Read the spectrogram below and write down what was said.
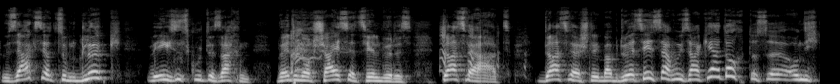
du sagst ja zum Glück wenigstens gute Sachen. Wenn du noch Scheiße erzählen würdest, das wäre hart. Das wäre schlimm. Aber du erzählst Sachen, wo ich sage, ja doch, das, äh, und ich,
